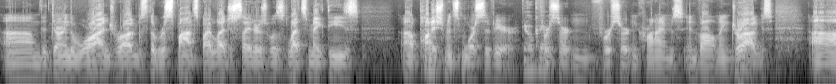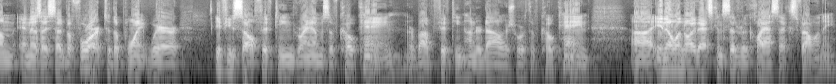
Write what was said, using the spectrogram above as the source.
Um, That during the war on drugs, the response by legislators was, let's make these uh, punishments more severe Okay. for certain, for certain crimes involving drugs. Um, And as I said before, to the point where if you sell 15 grams of cocaine, or about $1,500 worth of cocaine, uh, in Illinois, that's considered a Class X felony.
